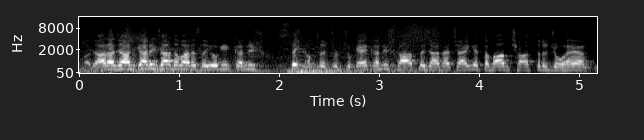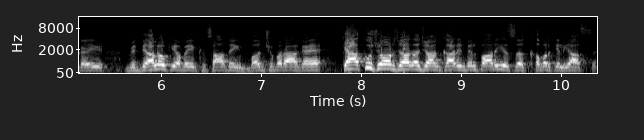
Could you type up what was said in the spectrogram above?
और ज़्यादा जानकारी साथ हमारे सहयोगी कनिष्क सिंह हमसे जुड़ चुके हैं। कनिष्क आज से जानना चाहेंगे तमाम छात्र जो है कई विद्यालयों के अब एक साथ एक मंच पर आ गए क्या कुछ और ज़्यादा जानकारी मिल पा रही है इस खबर के लिहाज से?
